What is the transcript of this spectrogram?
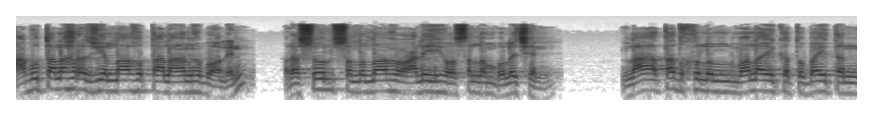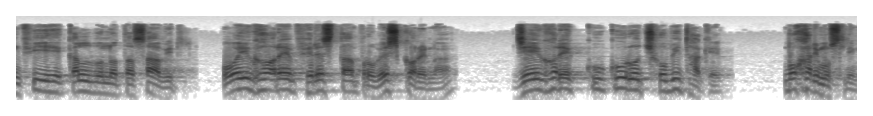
আবু তালাহ রাজিয়াল্লাহ তালাহ বলেন, রাসুল সাল্লাহ আলী ওসাল্লাম বলেছেন ওই ঘরে ফেরেস্তা প্রবেশ করে না, যে ঘরে কুকুর ও ছবি থাকে। বোখারি, মুসলিম।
